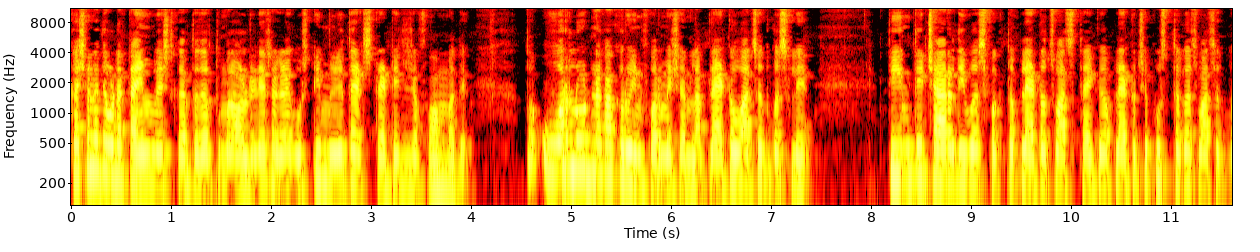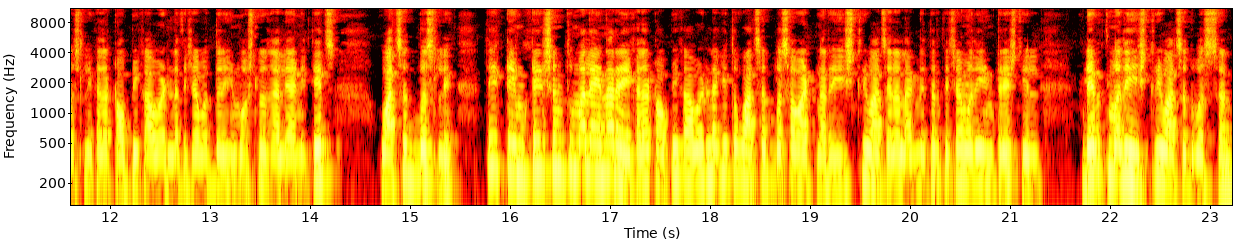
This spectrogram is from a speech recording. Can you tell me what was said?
कशाला तेवढा टाइम वेस्ट करता? जर तुम्हाला ऑलरेडी सगळ्या गोष्टी मिळत आहेत स्ट्रॅटेजीच्या फॉर्ममध्ये तर ओव्हरलोड नका करू इन्फॉर्मेशनला प्लॅटो वाचत बसले. तीन ते चार दिवस फक्त प्लॅटोच वाचताय किंवा प्लॅटोचे पुस्तकच वाचत बसले एखादा टॉपिक आवडला त्याच्याबद्दल इमोशनल झाले आणि तेच वाचत बसले ते टेम्पटेशन तुम्हाला येणार आहे. एखादा टॉपिक आवडला की तो वाचत बसा वाटणार आहे. हिस्ट्री वाचायला लागली तर त्याच्यामध्ये इंटरेस्ट येईल. डेप्थमध्ये हिस्ट्री वाचत बसाल.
